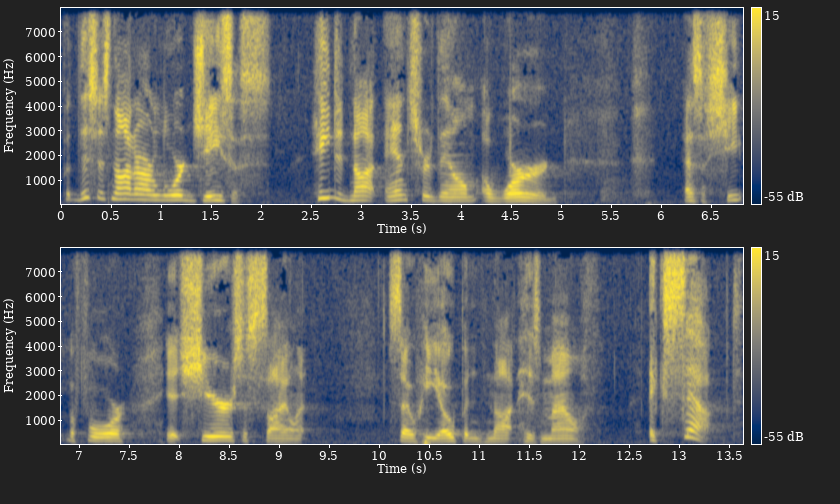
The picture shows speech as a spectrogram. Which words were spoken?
But this is not our Lord Jesus. He did not answer them a word. As a sheep before its shears is silent, so he opened not his mouth, except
